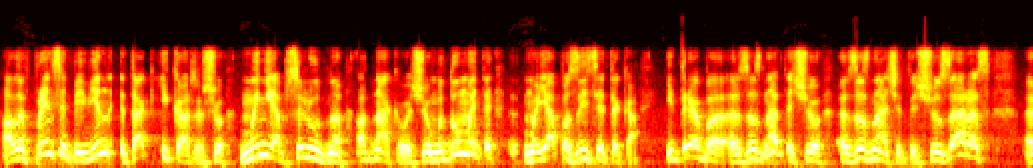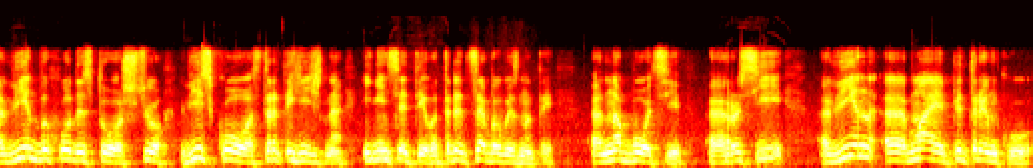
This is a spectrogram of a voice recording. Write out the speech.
Але в принципі він так і каже, що мені абсолютно однаково, що ви думаєте, моя позиція така. І треба е, зазнати, що зазначити, що зараз він виходить з того, що військова стратегічна ініціатива треба визнати е, на боці е, Росії. Він е, має підтримку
